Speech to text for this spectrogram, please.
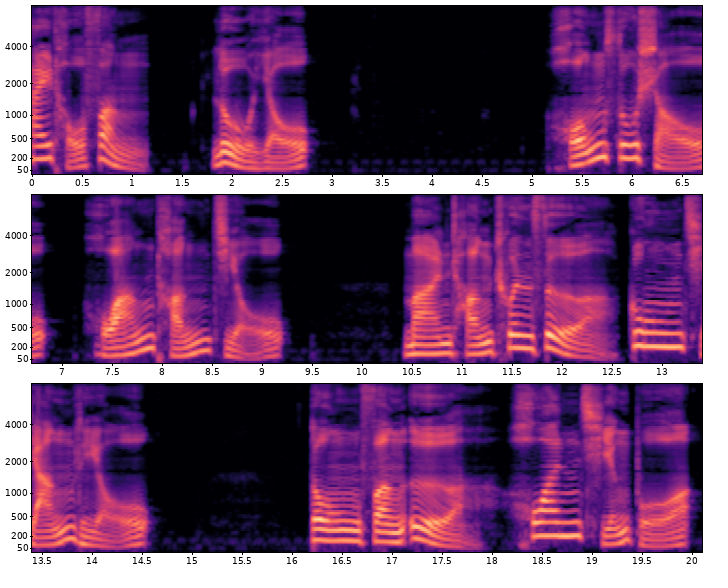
钗头凤，陆游。红酥手，黄藤酒，满城春色宫墙柳。东风恶，欢情薄，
